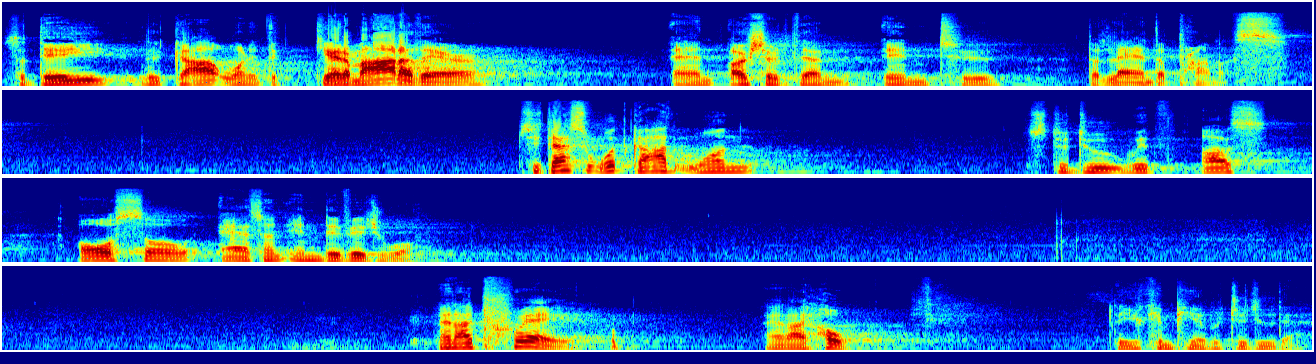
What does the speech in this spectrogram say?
So they, God wanted to get them out of there and usher them into the land of promise. See, that's what God wants to do with us also as an individual. And I pray and I hope that you can be able to do that.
